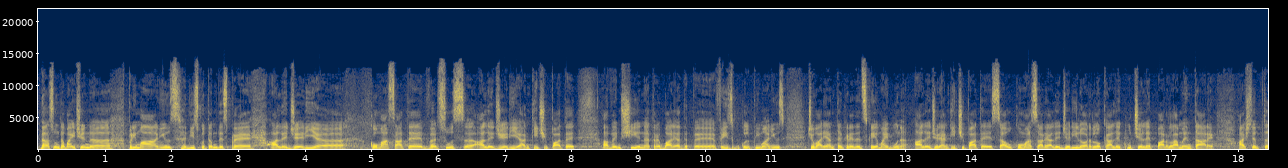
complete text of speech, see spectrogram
Da, suntem aici în uh, prima news. Discutăm despre alegeri uh, comasate versus uh, alegeri anticipate. Avem și în întrebarea de pe Facebook-ul Prima News. Ce variantă credeți că e mai bună? Alegeri anticipate sau comasarea alegerilor locale cu cele parlamentare? Aștept uh,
